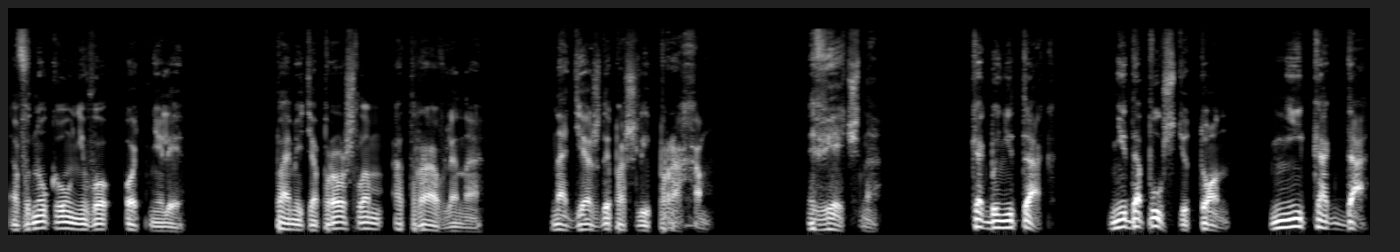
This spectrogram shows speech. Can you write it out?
Внука у него отняли. Память о прошлом отравлена. Надежды пошли прахом. Вечно. Как бы не так. Не допустит он. Никогда.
